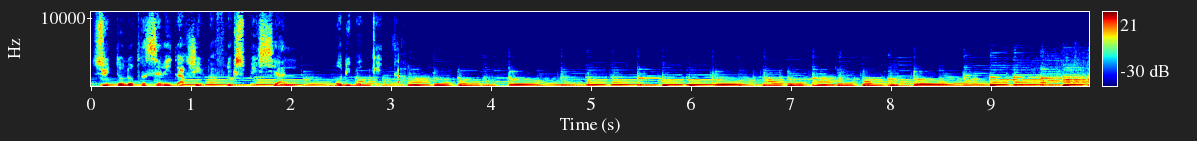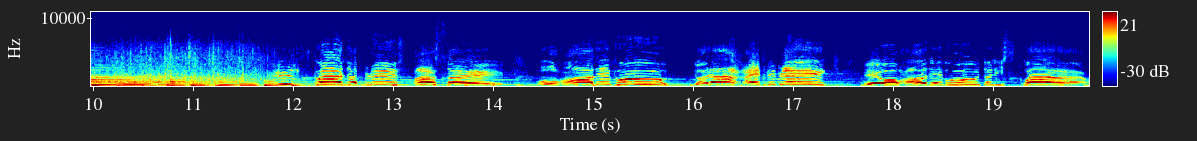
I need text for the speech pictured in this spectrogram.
Suite à notre série d'archives d'Afrique spéciale, Modibo Keïta. au rendez-vous de la République et au rendez-vous de l'histoire.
